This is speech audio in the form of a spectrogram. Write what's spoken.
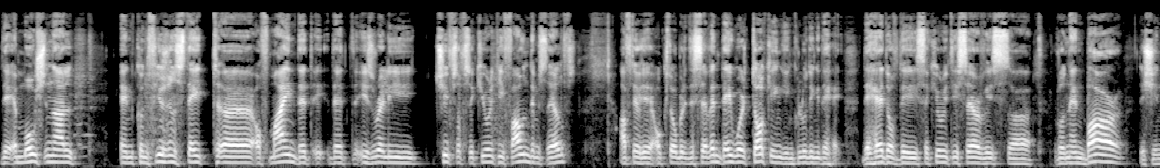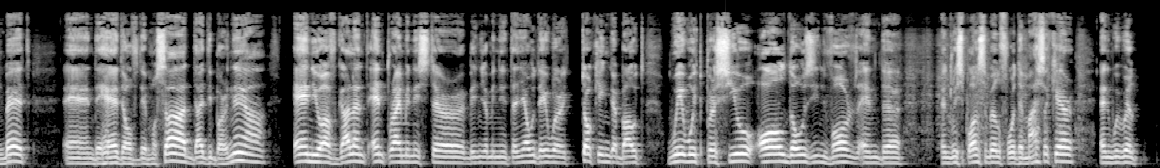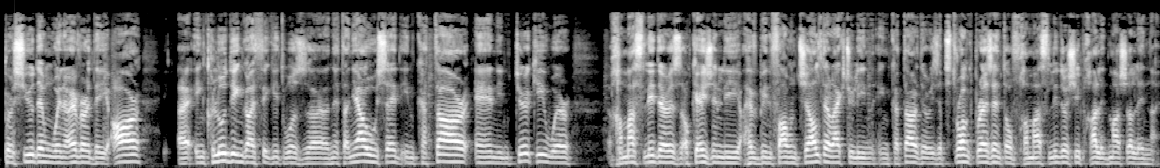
the emotional and confusion state uh, of mind that that Israeli chiefs of security found themselves, after October the 7th. They were talking, including the, the head of the security service, uh, Ronen Bar, the Shin Bet, and the head of the Mossad, Dadi Barnea, and Yoav Gallant and Prime Minister Benjamin Netanyahu. They were talking about we would pursue all those involved and uh, and responsible for the massacre, and we will pursue them whenever they are uh, including, I think it was uh, Netanyahu who said in Qatar and in Turkey, where Hamas leaders occasionally have been found shelter. Actually, in, in Qatar, there is a strong presence of Hamas leadership, Khalid Mashal and,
